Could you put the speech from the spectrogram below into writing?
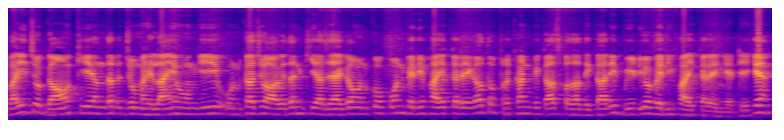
भाई जो गाँव के अंदर जो महिलाएँ होंगी, उनका जो आवेदन किया जाएगा, उनको कौन वेरीफाई करेगा? तो प्रखंड विकास पदाधिकारी वीडियो वेरीफाई करेंगे, ठीक है?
